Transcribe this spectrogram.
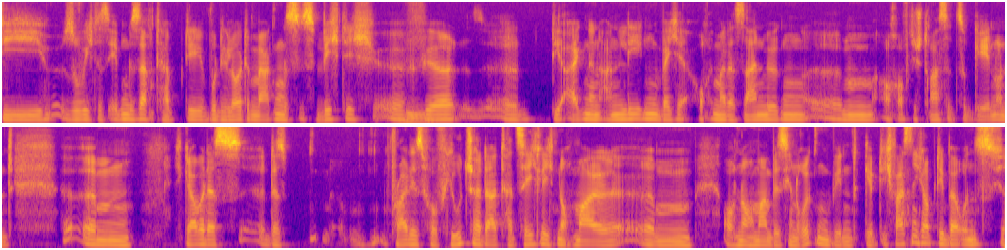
die, so wie ich das eben gesagt habe, die, wo die Leute merken, es ist wichtig äh, mhm. für äh, die eigenen Anliegen, welche auch immer das sein mögen, ähm, auch auf die Straße zu gehen. Und ähm, ich glaube, dass das Fridays for Future da tatsächlich noch mal ähm, auch noch mal ein bisschen Rückenwind gibt. Ich weiß nicht, ob die bei uns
